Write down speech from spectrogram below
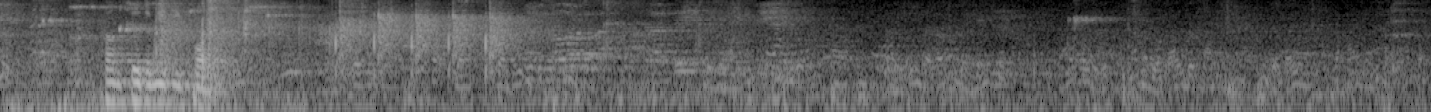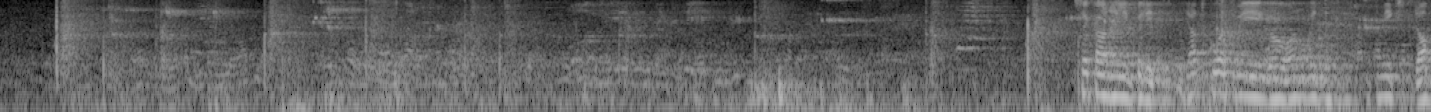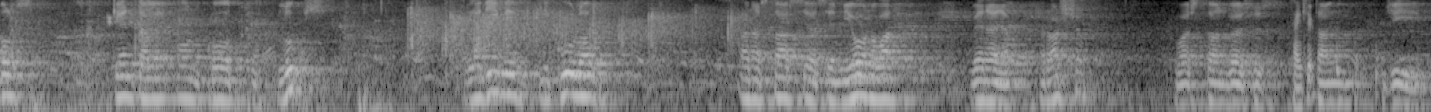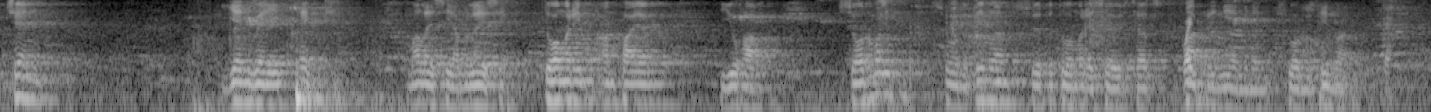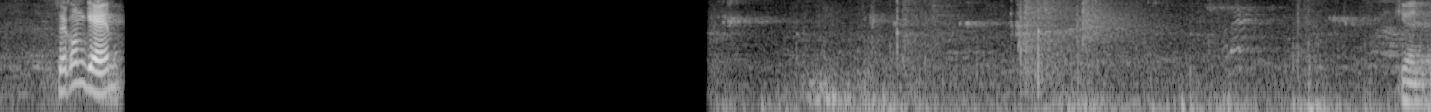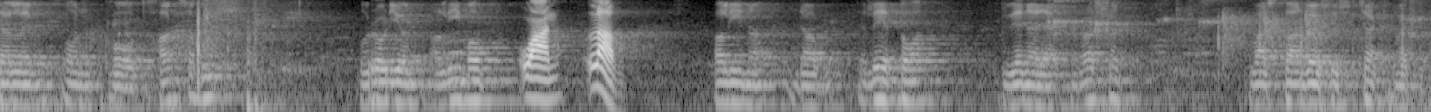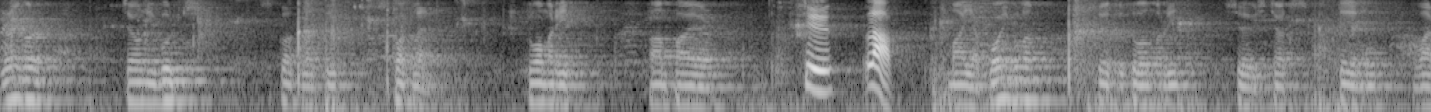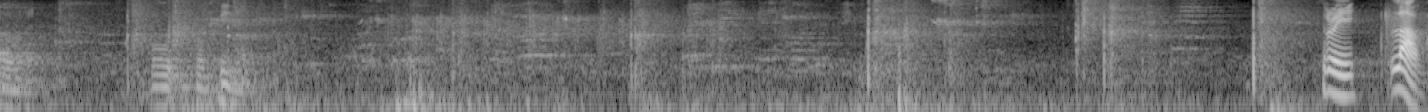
Come to the meeting point. Sekanelinpelit jatkuvat. We go on with mixed doubles. Kentälle on court Lux, Vladimir Nikulov, Anastasia Semyonova, Venäjä, Russia. Vastaan versus Thank you. Tang Ji Chen, Yenwei Pek, Malesia, Malaysia. Tuomari, umpire, Juha Sorvali, Suomi, Finland. Syöttötuomari, Wait. Harri Nieminen, Suomi, Finland. Second game. Kentälle on called Hansabus, Rodion Alimov, One love. Alina Dav Liettua, Venäjä, Russia. Vastaan versus Jack McGregor, Tony Woods, Scotland, Scotland. Tuomari, umpire, Two love. Maija Koivula, syöttötuomari, service judge, Teemu Varonen. Both from Finland. Three love.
